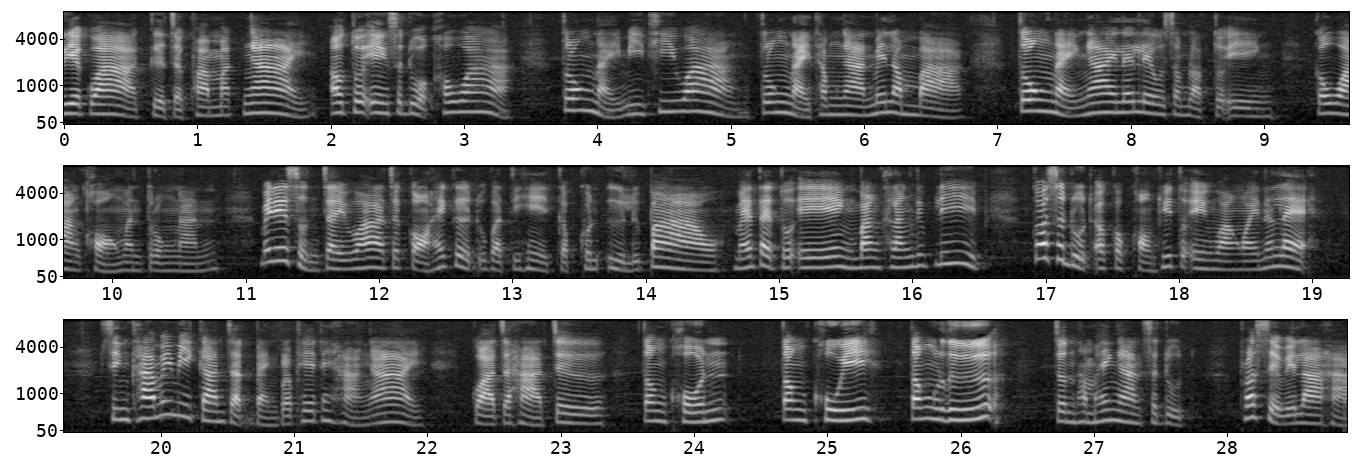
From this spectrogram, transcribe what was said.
เรียกว่าเกิดจากความมักง่าย เอาตัวเองสะดวกเข้าว่า ตรงไหนมีที่ว่าง ตรงไหนทำงานไม่ลำบาก ตรงไหนง่ายและเร็วสำหรับตัวเอง ก็วางของมันตรงนั้น ไม่ได้สนใจว่าจะก่อให้เกิดอุบัติเหตุกับคนอื่นหรือเปล่า แม้แต่ตัวเองบางครั้งรีบๆก็สะดุดเอากับของที่ตัวเองวางไว้นั่นแหละ สินค้าไม่มีการจัดแบ่งประเภทให้หาง่าย กว่าจะหาเจอ ต้องค้น ต้องคุย ต้องรื้อ จนทำให้งานสะดุด เพราะเสียเวลาหา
